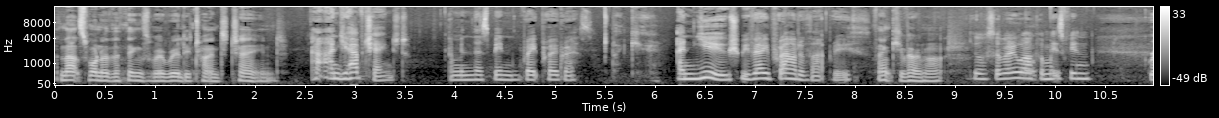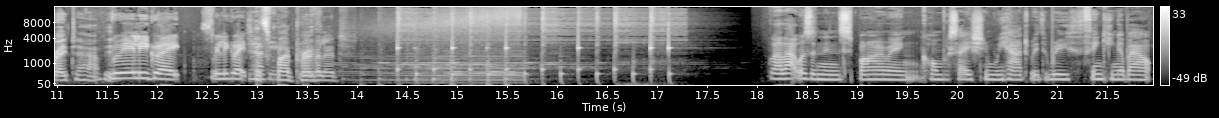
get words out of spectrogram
And that's one of the things we're really trying to change. And you have changed. I mean, there's been great progress. Thank you. And you should be very proud of that, Ruth. Thank you very much. You're so very welcome. It's been Great to have you. really great. Really great to have you. It's my privilege. Well, that was an inspiring conversation we had with Ruth, thinking about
